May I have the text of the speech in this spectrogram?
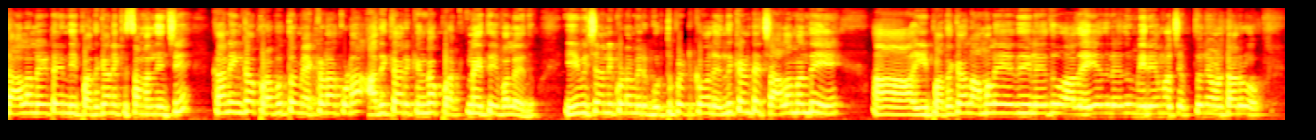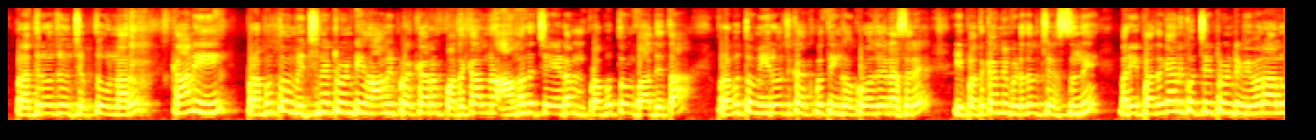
చాలా లేట్ అయింది ఈ పథకానికి సంబంధించి. కానీ ఇంకా ప్రభుత్వం ఎక్కడా కూడా అధికారికంగా ప్రకటన అయితే ఇవ్వలేదు. ఈ విషయాన్ని కూడా మీరు గుర్తుపెట్టుకోవాలి. ఎందుకంటే చాలామంది ఈ పథకాలు అమలు అయ్యేది లేదు అది అయ్యేది లేదు మీరేమో చెప్తూనే ఉంటారు ప్రతిరోజు అని చెప్తూ ఉన్నారు. కానీ ప్రభుత్వం ఇచ్చినటువంటి హామీ ప్రకారం పథకాలను అమలు చేయడం ప్రభుత్వం బాధ్యత. ప్రభుత్వం ఈ రోజు కాకపోతే ఇంకొక రోజైనా సరే ఈ పథకాన్ని విడుదల చేస్తుంది. మరి ఈ పథకానికి వచ్చేటువంటి వివరాలు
